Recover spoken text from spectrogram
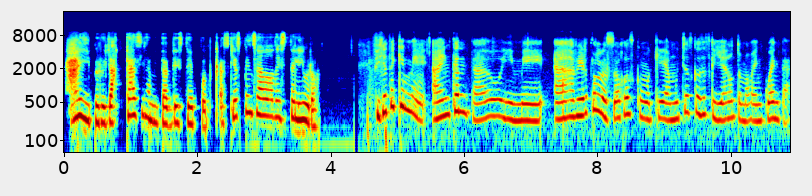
Ay, pero ya casi la mitad de este podcast. ¿Qué has pensado de este libro? Fíjate que me ha encantado y me ha abierto los ojos como que a muchas cosas que yo ya no tomaba en cuenta,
